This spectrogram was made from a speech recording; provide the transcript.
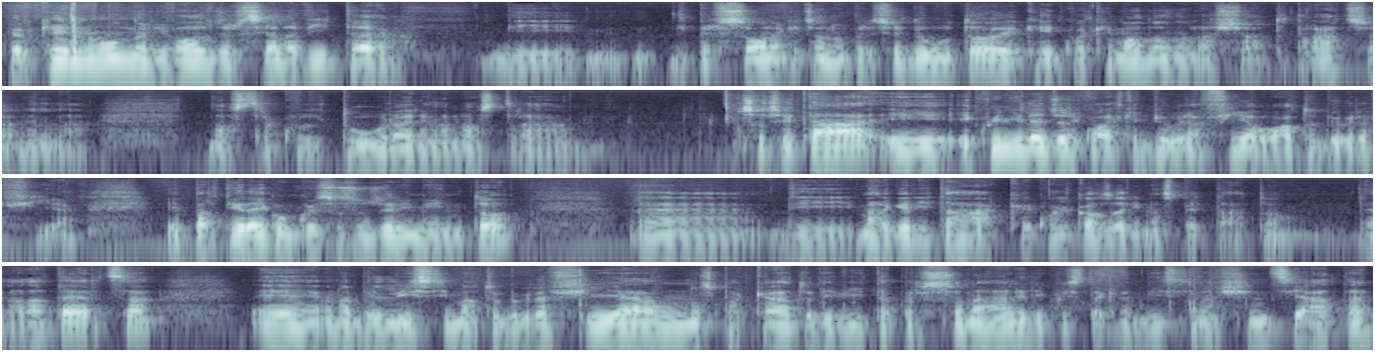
perché non rivolgersi alla vita di, di persone che ci hanno preceduto e che in qualche modo hanno lasciato traccia nella nostra cultura e nella nostra società e, e, quindi leggere qualche biografia o autobiografia. E partirei con questo suggerimento eh, di Margherita Hack, Qualcosa di inaspettato, della La Terza. È una bellissima autobiografia, uno spaccato di vita personale di questa grandissima scienziata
